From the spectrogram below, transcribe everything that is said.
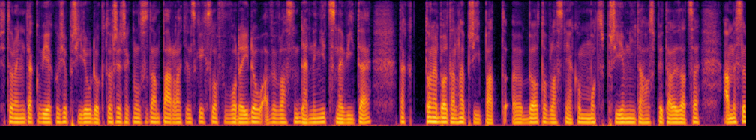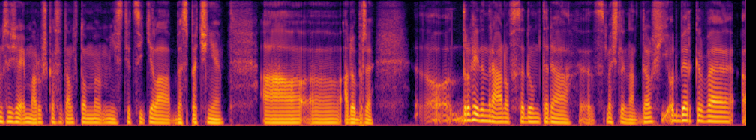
že to není takový, jako že přijdou doktoři, řeknou se tam pár latinských slov, odejdou a vy vlastně den nic nevíte, tak to nebyl tenhle případ. Eh, bylo to vlastně jako moc příjemný ta hospitalizace a myslím si, že i Maruška se tam v tom místě cítila bezpečně a, a, eh, a dobře. Druhý den ráno v sedm teda eh, jsme šli na další odběr krve a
